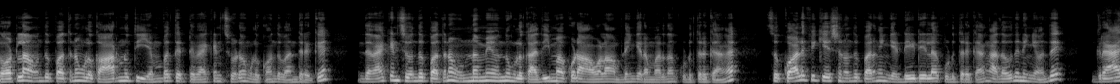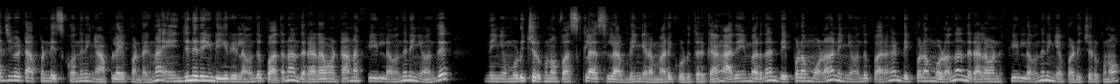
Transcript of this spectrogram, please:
டோட்டலாக வந்து பார்த்தோன்னா உங்களுக்கு அறுநூற்றி எண்பத்தெட்டு வேகன்சியோட உங்களுக்கு வந்து வந்திருக்கு. இந்த வேகன்சி வந்து பார்த்தோன்னா இன்னுமே வந்து உங்களுக்கு அதிகமாக கூட ஆகலாம் அப்படிங்கிற மாதிரி தான் கொடுத்துருக்காங்க. ஸோ குவாலிஃபிகேஷன் வந்து பாருங்கள் இங்கே டீட்டெயிலாக கொடுத்துருக்காங்க. அதாவது நீங்கள் வந்து கிராஜுவேட் அப்பண்டிஸ்க்கு வந்து நீங்கள் அப்ளை பண்ணுறீங்கன்னா இன்ஜினியரிங் டிகிரியில் வந்து பார்த்தோன்னா அந்த ரெலவெண்ட்டான ஃபீல்டில் வந்து நீங்கள் வந்து நீங்கள் முடிச்சிருக்கணும் ஃபஸ்ட் கிளாஸில் அப்படிங்கிற மாதிரி கொடுத்துருக்காங்க. அதே மாதிரி தான் டிப்ளமோலாம் நீங்கள் வந்து பாருங்கள் டிப்ளமோவில் வந்து அந்த ரெலவெண்ட் ஃபீல்டில் வந்து நீங்கள் படிச்சிருக்கணும்.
